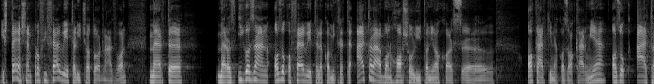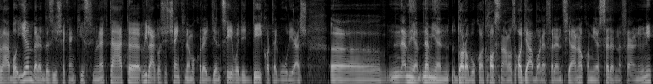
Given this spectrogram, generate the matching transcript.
és teljesen profi felvételi csatornád van, mert mert az igazán azok a felvételek, amikre te általában hasonlítani akarsz akárkinek az akármilyen, azok általában ilyen berendezéseken készülnek, tehát világos, hogy senki nem akar egy ilyen C vagy egy D kategóriás nem, ilyen, nem ilyen darabokat használ az agyába referenciának, amihez szeretne felnőni,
